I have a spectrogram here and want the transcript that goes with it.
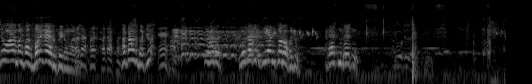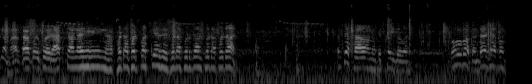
જો આ મને પાસ બળી જાય રૂપિયા મારે ફટાફટ ફટાફટ. ફટાફટ બટ્યો એ હા. મોટાની તૈયારી કરો બધું. બેસનું બેસનું. મારતા કોઈ કોઈ રાખતા નહીં. ફટાફટ પચકે છે. ફટાફટ દાન ફટાફટ દાન અત્યારે ખાવાનું છે? ખાઈ જવાય બહુ બાબા ગંધા છે પણ.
